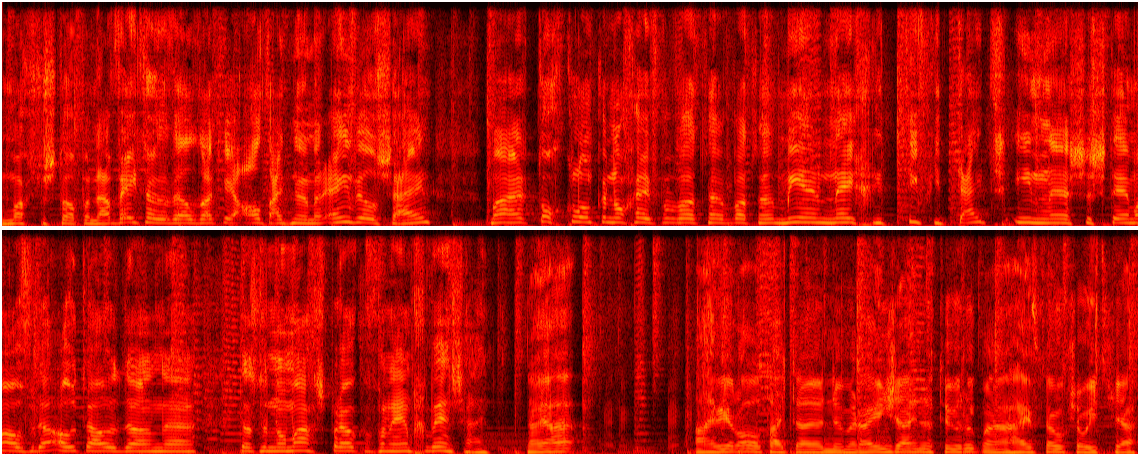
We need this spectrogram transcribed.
Max Verstappen. Nou weten we wel dat hij altijd nummer 1 wil zijn... Maar toch klonk er nog even wat, wat meer negativiteit in zijn stem over de auto... dan dat we normaal gesproken van hem gewend zijn. Nou ja, hij wil altijd nummer 1 zijn natuurlijk. Maar hij heeft ook zoiets, ja,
